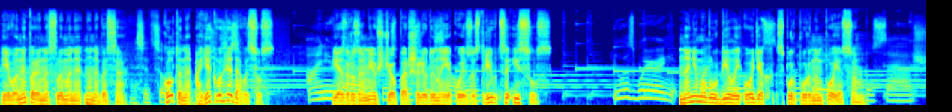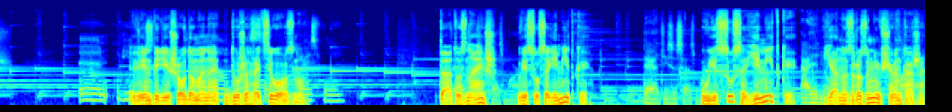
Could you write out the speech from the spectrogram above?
і вони перенесли мене на небеса. Колтоне, а як виглядав Ісус? Я зрозумів, що перша людина, яку я зустрів, це Ісус. На ньому був білий одяг з пурпурним поясом. Він підійшов до мене дуже граціозно. Тату, знаєш, в Ісуса є мітки. У Ісуса є мітки. Я не зрозумів, що він каже.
